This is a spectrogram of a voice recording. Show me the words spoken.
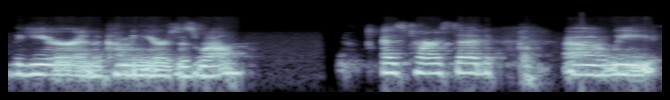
the year and the coming years as well. As Tara said, uh, we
